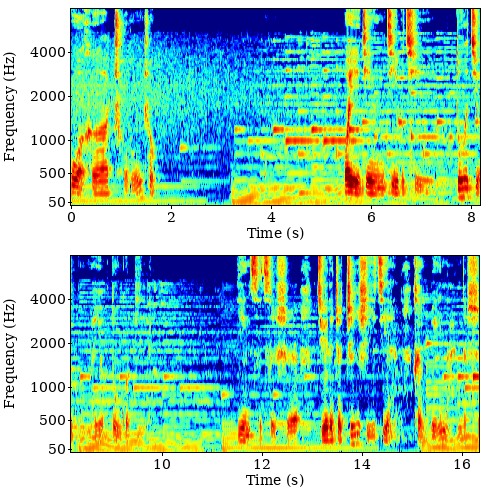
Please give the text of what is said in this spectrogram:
我和虫虫，我已经记不起多久没有动过笔了，因此此时觉得这真是一件很为难的事。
